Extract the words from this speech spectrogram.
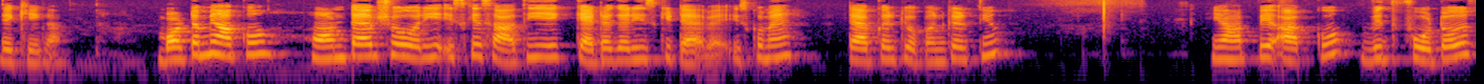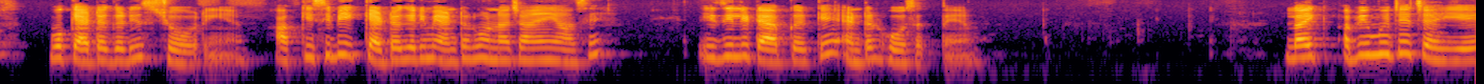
देखिएगा। बॉटम में आपको होम टैब शो हो रही है, इसके साथ ही एक कैटेगरीज़ की टैब है। इसको मैं टैब करके ओपन करती हूँ। यहाँ पे आपको विद फ़ोटोज़ वो कैटेगरीज शो हो रही हैं। आप किसी भी कैटेगरी में एंटर होना चाहें यहाँ से इजीली टैप करके एंटर हो सकते हैं। लाइक like, अभी मुझे चाहिए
